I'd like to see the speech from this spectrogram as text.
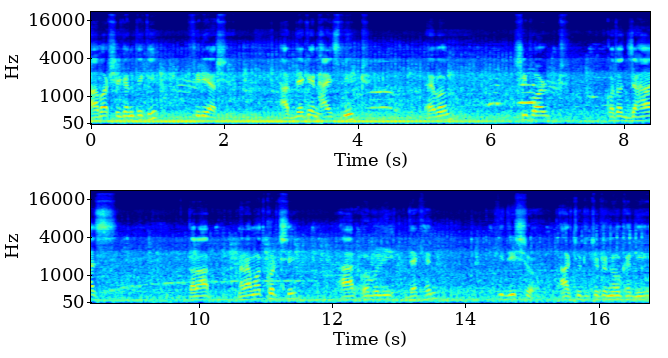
আবার সেখান থেকে ফিরে আসে। আর দেখেন হাই স্পিড এবং সিপোর্ট কত জাহাজ তারা মেরামত করছে, আর ওগুলি দেখেন কি দৃশ্য, আর ছোটো ছোটো নৌকা দিয়ে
